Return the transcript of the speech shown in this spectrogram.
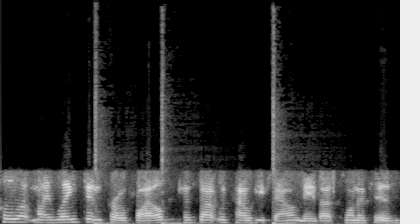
pull up my LinkedIn profile because that was how he found me. That's one of his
